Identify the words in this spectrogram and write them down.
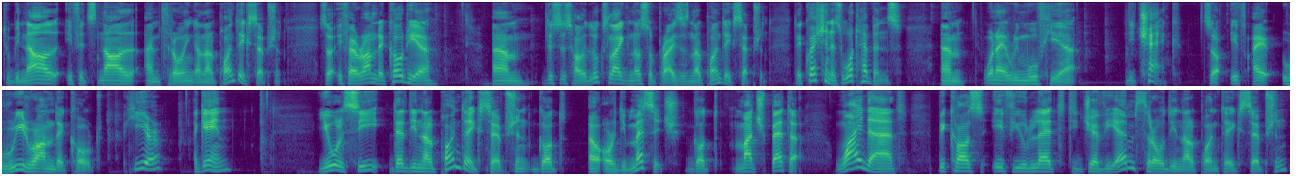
to be null. If it's null, I'm throwing a null pointer exception. So if I run the code here, um, this is how it looks like. No surprises, null pointer exception. The question is what happens um, when I remove here the check? So if I rerun the code here again, you will see that the null pointer exception got, uh, or the message got much better. Why that? Because if you let the JVM throw the null pointer exception,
